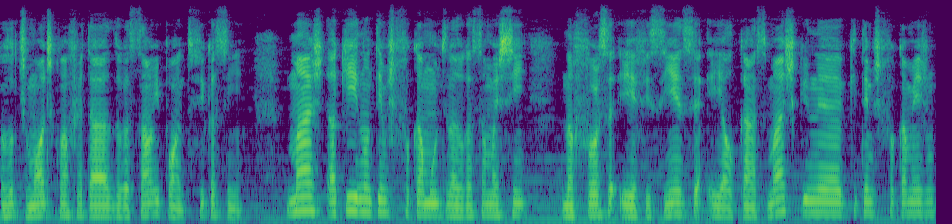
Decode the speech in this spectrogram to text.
os outros modos que vão afetar a duração e pronto, fica assim. Mas aqui não temos que focar muito na duração, mas sim na força e eficiência e alcance. Mas que né, que temos que focar mesmo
